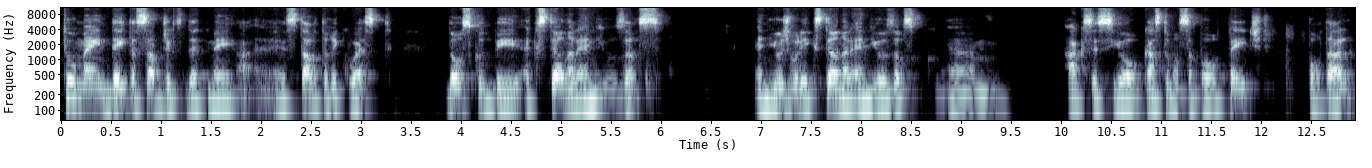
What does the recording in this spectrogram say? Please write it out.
two main data subjects that may uh, start a request those could be external end users and usually external end users um, access your customer support page portal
